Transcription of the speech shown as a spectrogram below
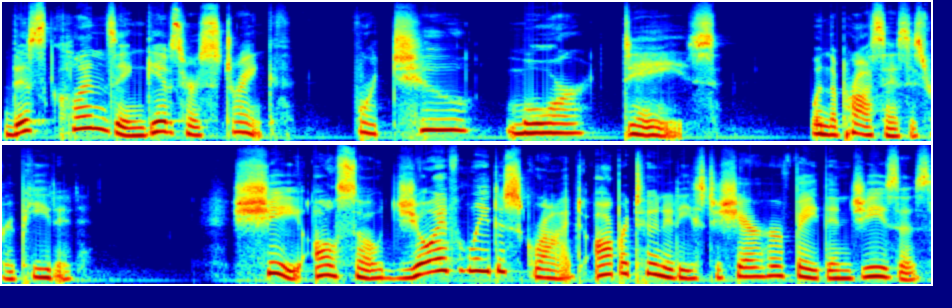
This cleansing gives her strength for two more days when the process is repeated. She also joyfully described opportunities to share her faith in Jesus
